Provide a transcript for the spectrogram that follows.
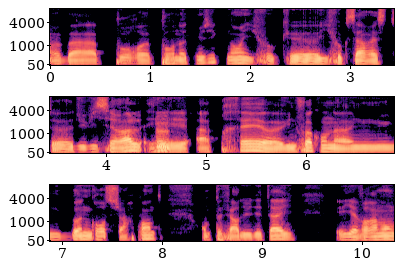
euh, bah pour euh, pour notre musique non il faut que il faut que ça reste du viscéral mmh. et après une fois qu'on a une, bonne grosse charpente on peut faire du détail et il y a vraiment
